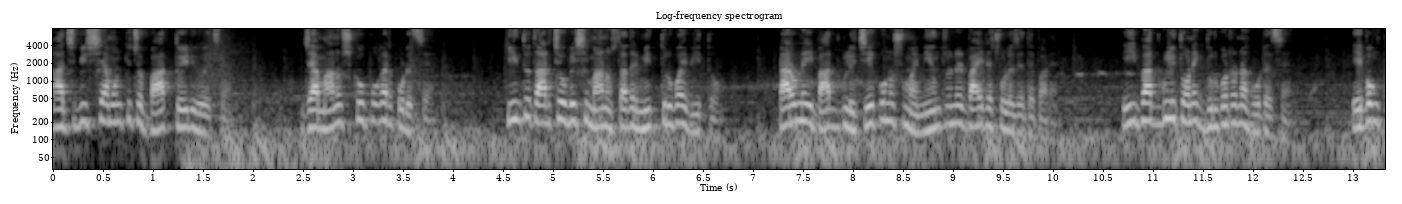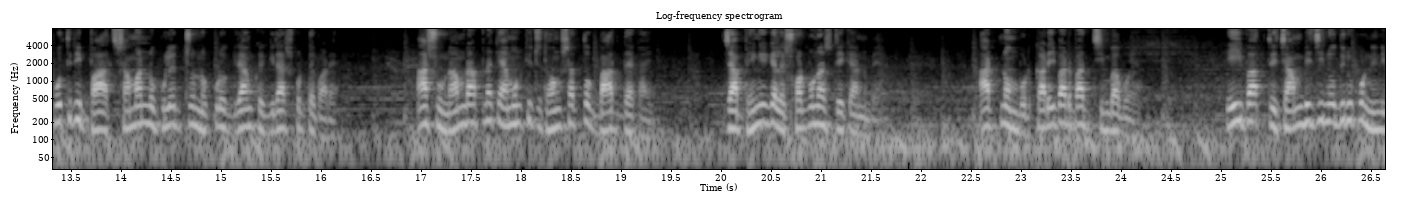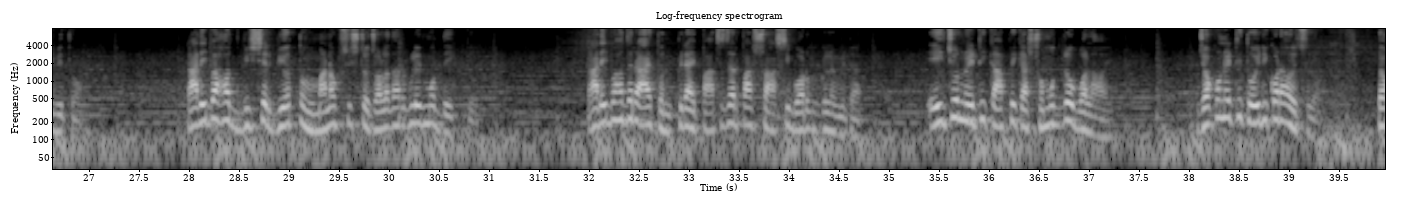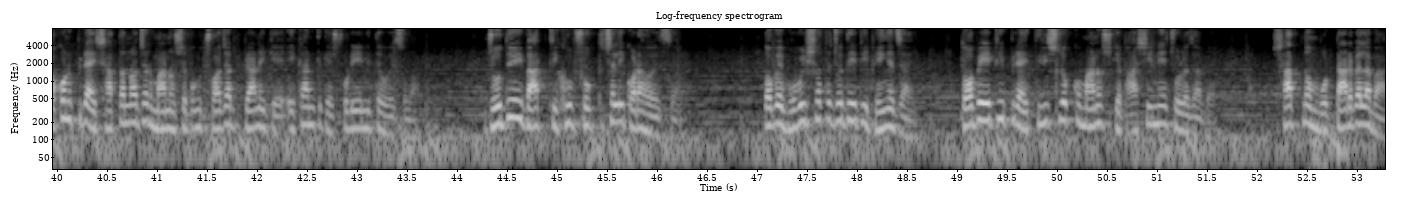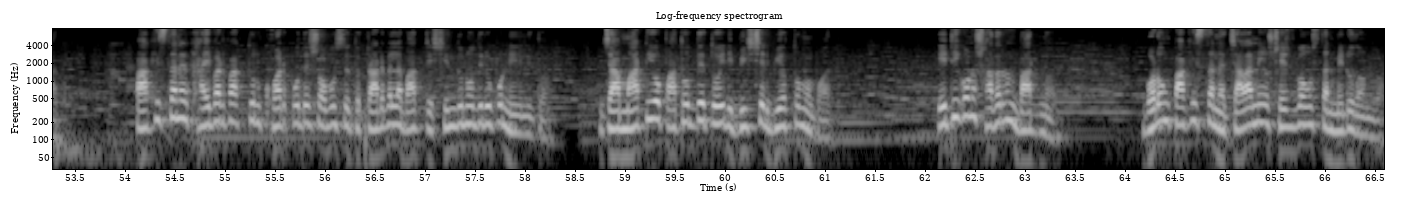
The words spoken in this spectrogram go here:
আজ বিশ্বে এমন কিছু বাদ তৈরি হয়েছে, যা মানুষকে উপকার করেছে। কিন্তু তার চেয়েও বেশি মানুষ তাদের মৃত্যুর ভয় ভীত। কারণ এই বাদগুলি যে কোনো সময় নিয়ন্ত্রণের বাইরে চলে যেতে পারে। এই বাদগুলিতে অনেক দুর্ঘটনা ঘটেছে এবং প্রতিটি বাদ সামান্য ভুলের জন্য পুরো গ্রামকে গ্রাস করতে পারে। আসুন, আমরা আপনাকে এমন কিছু ধ্বংসাত্মক বাদ দেখাই, যা ভেঙে গেলে সর্বনাশ ডেকে আনবে। আট নম্বর, কারিবার বাদ জিম্বাবয়ে। এই বাঁধটি চাম্বেজি নদীর উপর নির্মিত। কারিবাহদ বিশ্বের বৃহত্তম মানবসৃষ্ট জলাধারগুলির মধ্যে একটি। কারিবাহদের আয়তন প্রায় পাঁচ হাজার পাঁচশো আশি বর্গ কিলোমিটার। এই জন্য এটিকে আফ্রিকার সমুদ্রও বলা হয়। যখন এটি তৈরি করা হয়েছিল, তখন প্রায় সাতান্ন হাজার মানুষ এবং ছ হাজার প্রাণীকে এখান থেকে সরিয়ে নিতে হয়েছিল। যদিও এই বাঁধটি খুব শক্তিশালী করা হয়েছে। তবে ভবিষ্যতে যদি এটি ভেঙে যায়, তবে এটি প্রায় তিরিশ লক্ষ মানুষকে ভাসিয়ে নিয়ে চলে যাবে। সাত নম্বর টারবেলা বাঁধ। পাকিস্তানের খাইবার পাখতুন খোয়ার প্রদেশে অবস্থিত টারবেলা বাঁধটি সিন্ধু নদীর উপর নির্মিত, যা মাটি ও পাথর দিয়ে তৈরি বিশ্বের বৃহত্তম বাঁধ। এটি কোনো সাধারণ বাঁধ নয়, বরং পাকিস্তানের জ্বালানি ও সেচ ব্যবস্থার মেরুদণ্ড।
